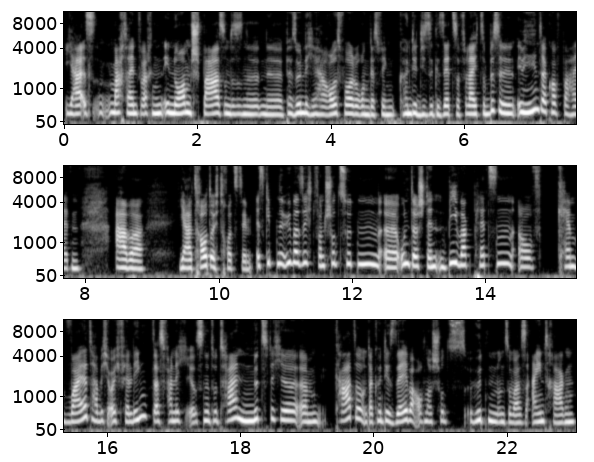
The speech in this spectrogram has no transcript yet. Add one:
ja, es macht einfach einen enormen Spaß und das ist eine, eine, persönliche Herausforderung. Deswegen könnt ihr diese Gesetze vielleicht so ein bisschen im Hinterkopf behalten. Aber ja, traut euch trotzdem. Es gibt eine Übersicht von Schutzhütten, äh, Unterständen, Biwakplätzen auf Camp Wild habe ich euch verlinkt. Das fand ich ist eine total nützliche ähm, Karte und da könnt ihr selber auch noch Schutzhütten und sowas eintragen.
